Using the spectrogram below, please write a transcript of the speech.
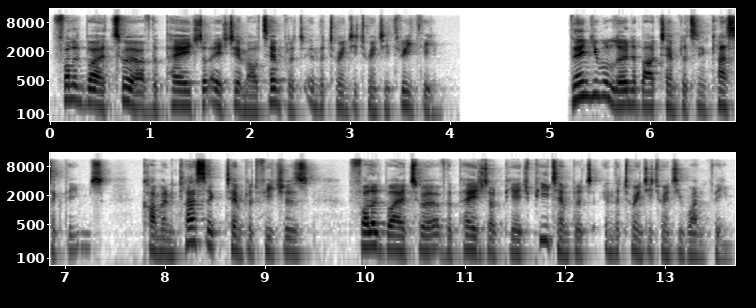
followed by a tour of the page.html template in the 2023 theme. Then you will learn about templates in classic themes, common classic template features, followed by a tour of the page.php template in the 2021 theme.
